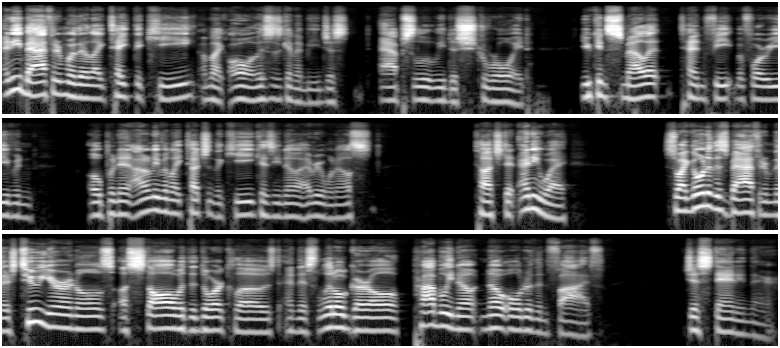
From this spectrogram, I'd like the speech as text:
any bathroom where they're like take the key. I'm like, oh, this is gonna be just absolutely destroyed. You can smell it ten feet before we even open it. I don't even like touching the key because you know everyone else touched it anyway. So I go into this bathroom. There's two urinals, a stall with the door closed, and this little girl, probably no no older than five, just standing there.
